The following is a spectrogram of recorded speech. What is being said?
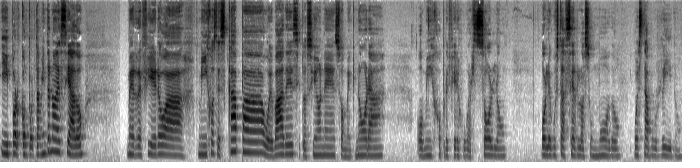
Y por comportamiento no deseado, me refiero a mi hijo se escapa o evade situaciones o me ignora o mi hijo prefiere jugar solo o le gusta hacerlo a su modo o está aburrido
